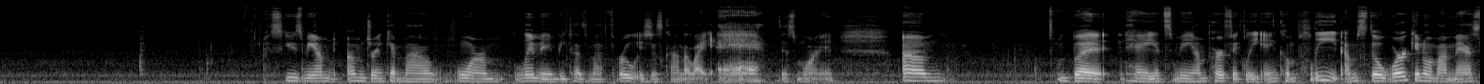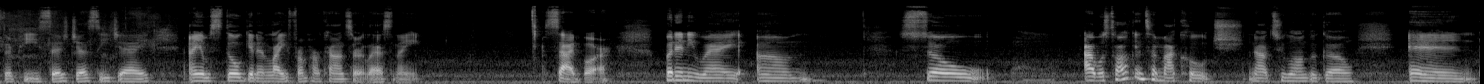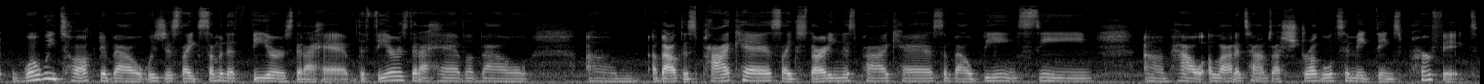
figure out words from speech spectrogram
excuse me, I'm I'm drinking my warm lemon because my throat is just kind of like eh this morning. Um but hey, it's me. I'm perfectly incomplete. I'm still working on my masterpiece, says Jessie J. I am still getting light from her concert last night. Sidebar. But anyway, um so I was talking to my coach not too long ago and what we talked about was just like some of the fears that I have, the fears that I have about um, about this podcast, like starting this podcast, about being seen, um, how a lot of times I struggle to make things perfect.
